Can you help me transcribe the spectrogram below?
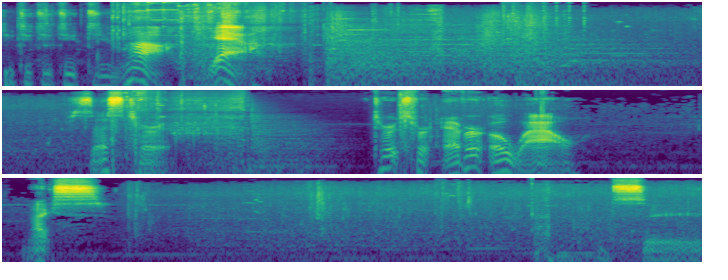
Do, do, do, do, do. Ah, yeah. Possessed turret. Turrets forever? Oh wow. Nice. Let's see.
